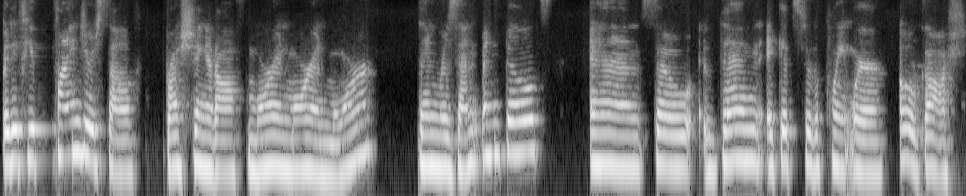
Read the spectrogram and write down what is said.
But if you find yourself brushing it off more and more and more, then resentment builds and so then it gets to the point where, oh gosh,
